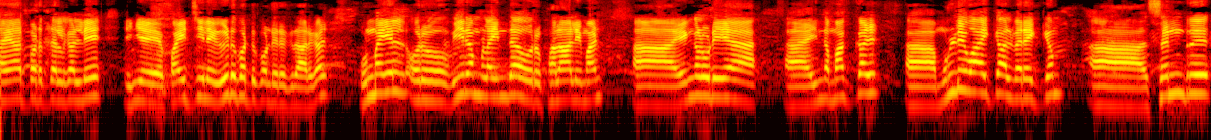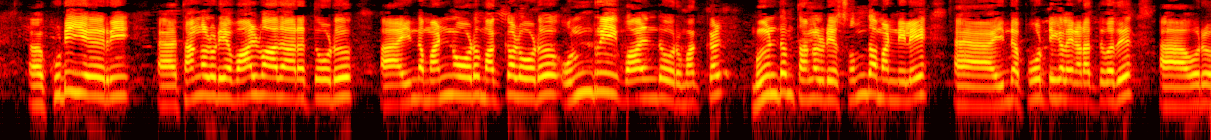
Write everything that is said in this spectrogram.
தயார்படுத்தல்களிலே இங்கே பயிற்சியில் ஈடுபட்டு கொண்டிருக்கிறார்கள். உண்மையில் ஒரு வீரம் விளைந்த ஒரு பலாலிமண் எங்களுடைய இந்த மக்கள் முள்ளிவாய்க்கால் வரைக்கும் சென்று குடியேறி தங்களுடைய வாழ்வாதாரத்தோடு இந்த மண்ணோடு மக்களோடு ஒன்றி வாழ்ந்த ஒரு மக்கள் மீண்டும் தங்களுடைய சொந்த மண்ணிலே இந்த போட்டிகளை நடத்துவது ஒரு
